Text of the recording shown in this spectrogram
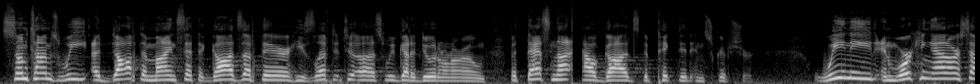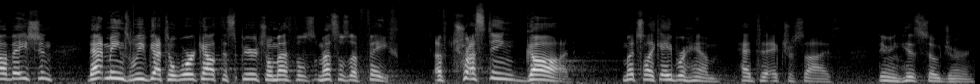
Sometimes we adopt a mindset that God's up there, He's left it to us, we've got to do it on our own. But that's not how God's depicted in Scripture. We need, in working out our salvation, that means we've got to work out the spiritual muscles, muscles of faith, of trusting God, much like Abraham had to exercise during his sojourn.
